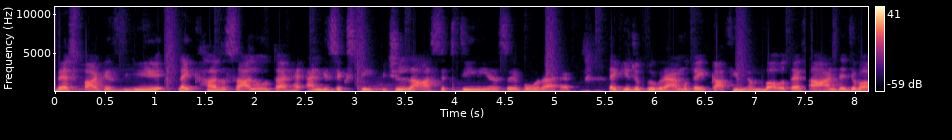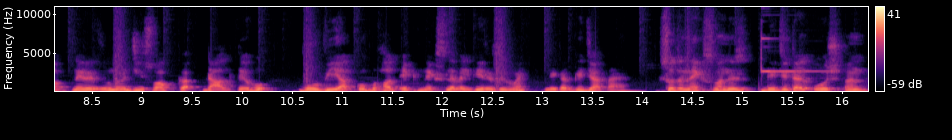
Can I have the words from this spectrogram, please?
बेस्ट पार्ट इज़ ये लाइक like, हर साल होता है एंड ये सिक्सटी पिछले लास्ट सिक्सटीन ईयर से हो रहा है। लाइक like, ये जो प्रोग्राम होता है काफ़ी लंबा होता है। एंड जब आप अपने रिज्यूम में जी सॉक डालते हो वो भी आपको बहुत एक नेक्स्ट लेवल की रिज्यूमे लेकर के जाता है। So the next one is Digital Ocean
